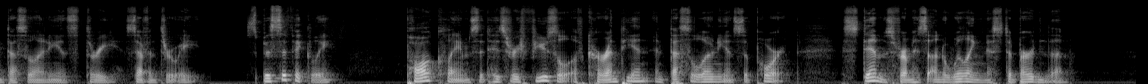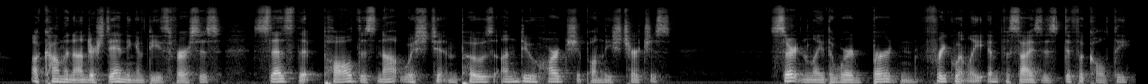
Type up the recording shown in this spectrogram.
Thessalonians 3 7 through 8. Specifically, Paul claims that his refusal of Corinthian and Thessalonian support stems from his unwillingness to burden them. A common understanding of these verses says that Paul does not wish to impose undue hardship on these churches. Certainly, the word burden frequently emphasizes difficulty,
